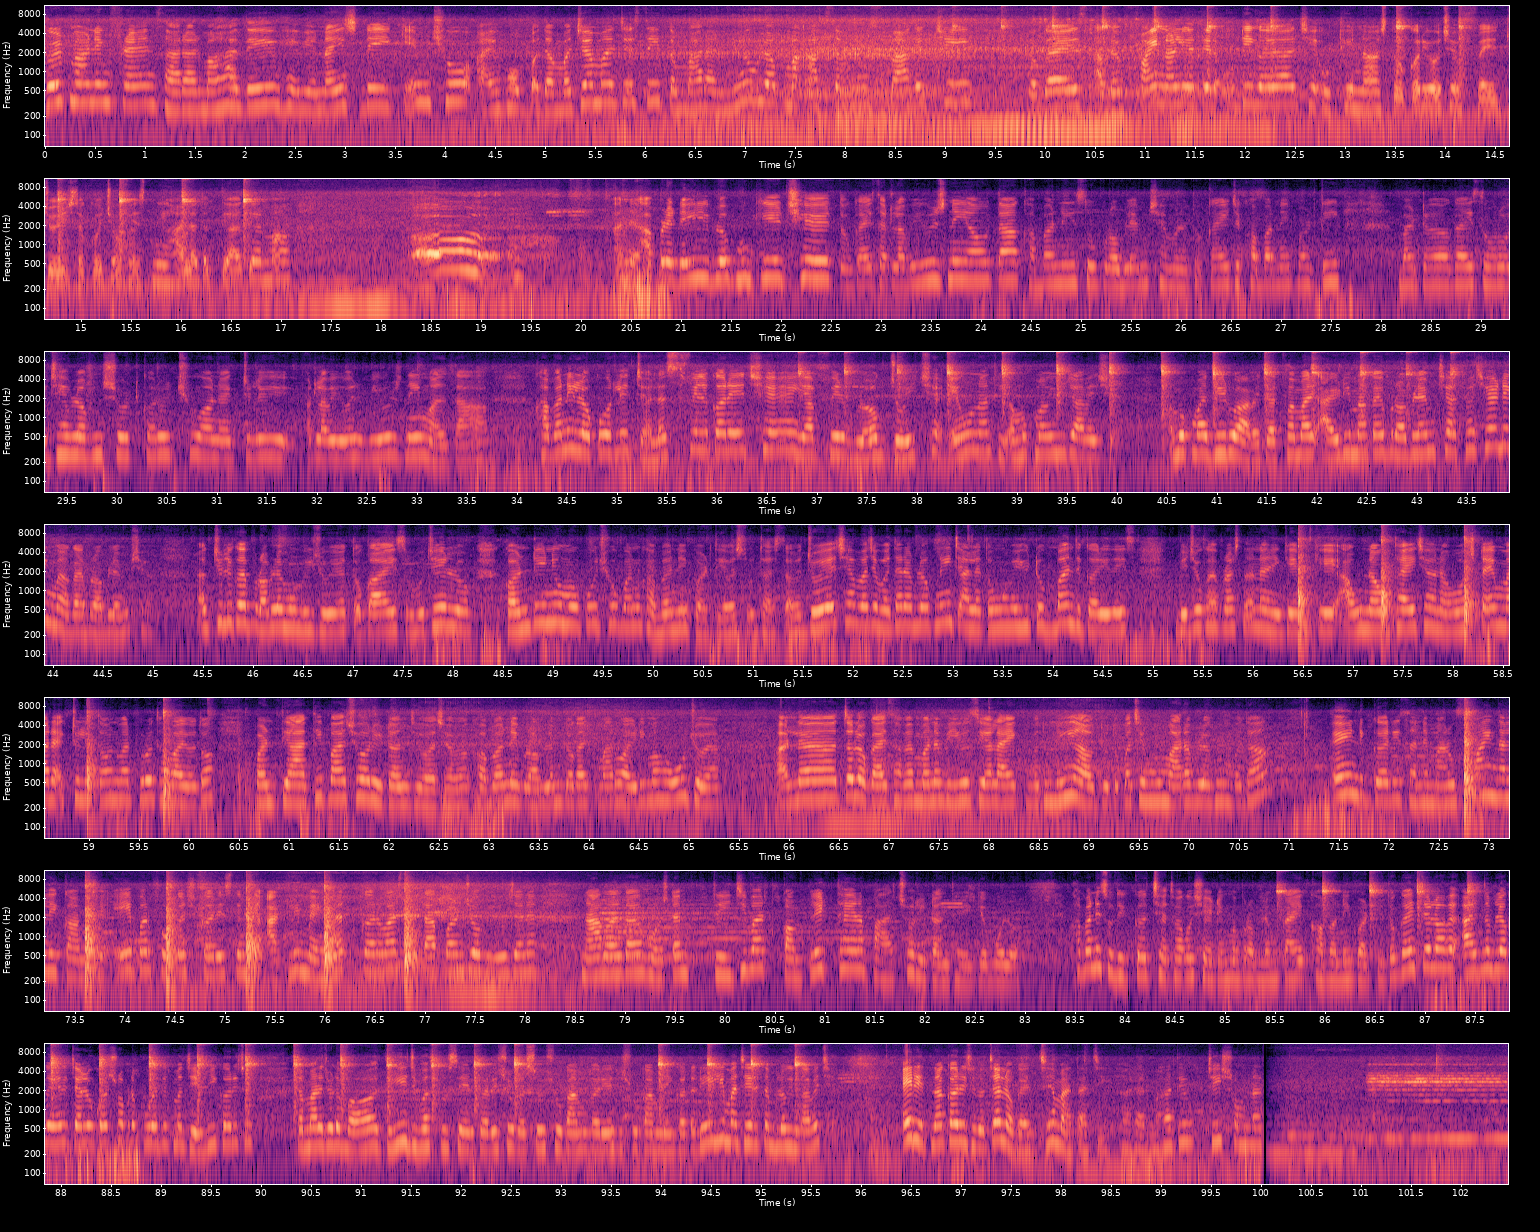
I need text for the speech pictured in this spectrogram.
Good morning friends Har Har Mahadev have a nice day કેમ છો I hope બધા મજામાં જશે તો મારા ન્યૂ બ્લોગમાં આપ સૌનું સ્વાગત છે. તો ગાઈઝ આપણે ફાઇનલી અત્યારે ઉઠી ગયા છે. ઉઠી નાસ્તો કર્યો છે. ફેસ જોઈ શકો છો. ફેસની હાલત અત્યારે અત્યારમાં. અને આપણે ડેઈલી બ્લોગ મૂકીએ છીએ. તો ગાઈઝ આટલા વ્યૂઝ નહીં આવતા. ખબર નહીં શું પ્રોબ્લેમ છે. મને તો કાંઈ જ ખબર નહીં પડતી. બટ ગાઈસ હું રોજે વ્લોગિંગ શૂટ કરું છું અને એકચ્યુઅલી આટલા વ્યૂઝ નહીં મળતા. ખબર નહીં, લોકો એટલે જલસ ફીલ કરે છે યા ફિર બ્લોગ જોઈ છે? એવું નથી. અમુકમાં વ્યૂઝ આવે છે. અમુકમાં જીરો આવે છે. અથવા મારી આઈડીમાં કંઈ પ્રોબ્લેમ છે? અથવા શેડિંગમાં કંઈ પ્રોબ્લેમ છે? એકચ્યુઅલી કોઈ પ્રોબ્લેમ હોવી જોઈએ તો ગાઈસ રોજે લોક કન્ટિન્યુ મૂકું છું, પણ ખબર નહીં પડતી. હવે શું થશે? હવે જોઈએ છે પછી વધારે બ્લોગ નહીં ચાલે તો હું હવે યુટ્યુબ બંધ કરી દઈશ. બીજો કોઈ પ્રશ્ન નહીં, કેમ કે આવું નવું થાય છે અને હોસ્ટ ટાઈમ મારે એકચ્યુઅલી ત્રણ વાર પૂરો થવાયો હતો, પણ ત્યાંથી પાછો રિટર્ન થયો છે. હવે ખબર નહીં પ્રોબ્લેમ તો કાંઈક મારું આઈડીમાં હોવું જોઈએ. એટલે ચલો ગાઈસ હવે મને વ્યૂઝ યા લાઈક બધું નહીં આવતું, તો પછી હું મારા બ્લોગનું બધા એન્ડ કરીશ અને મારું ફાઇનલી કામ છે એ પર ફોકસ કરીશ કેમ કે આટલી મહેનત કરવા છતાં પણ જો વ્યૂઝ અને ના મળતા હોય હોસ્ટ ટાઈમ ત્રીજી વાર કમ્પ્લીટ થઈ અને પાછો રિટર્ન થઈ ગયો, બોલો. ખબર નહીં શું દિક્કત છે અથવા કોઈ શેડિંગમાં પ્રોબ્લેમ કાંઈ ખબર નહીં પડતી. તો ગઈ ચલો હવે આજનો બ્લોગ અહીંયાથી ચાલુ કરશું. આપણે પૂરા દિવસમાં જે બી કરીશું, તમારી જોડે બધી જ વસ્તુ શેર કરીશું, કે શું શું કામ કરીએ છીએ, શું કામ નહીં કરતા. ડેલીમાં જે રીતના બ્લોગિંગ આવે છે, એ રીતના કરીશું. તો ચાલો ગઈ જય માતાજી. હર હર મહાદેવ. જય સોમનાથ તેલ વાળા પલ્લે ઓલું કરી દઉં ને તેલ હા, તેલ વાળા પલ્લે ને પછી માથામાં ઓલું કર ને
